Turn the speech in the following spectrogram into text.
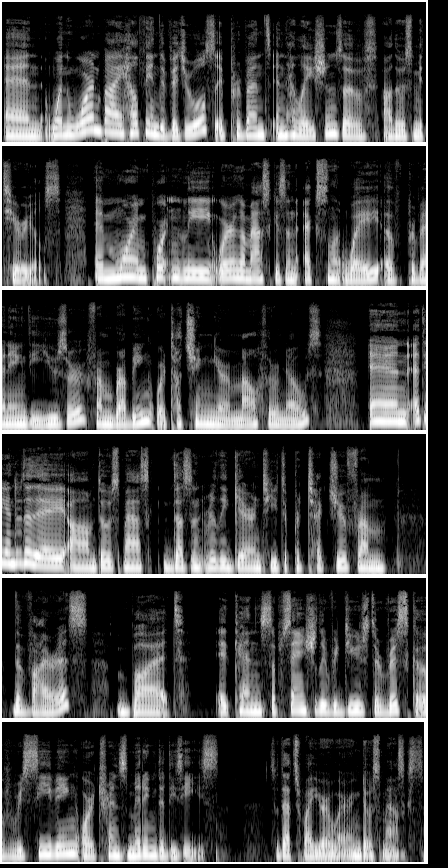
And when worn by healthy individuals, it prevents inhalations of uh, those materials. And more importantly, wearing a mask is an excellent way of preventing the user from rubbing or touching your mouth or nose. And at the end of the day, um, those masks doesn't really guarantee to protect you from the virus, but it can substantially reduce the risk of receiving or transmitting the disease. So that's why you're wearing those masks.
